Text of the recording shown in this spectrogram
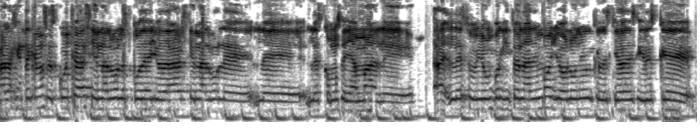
a la gente que nos escucha, si en algo les puede ayudar, si en algo le, le, les, ¿cómo se llama? Le, le subió un poquito el ánimo, yo lo único que les quiero decir es que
